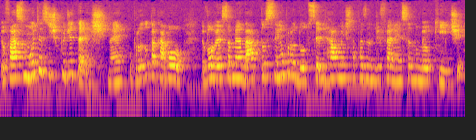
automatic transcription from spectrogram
Eu faço muito esse tipo de teste, né? O produto acabou, eu vou ver se eu me adapto sem o produto, se ele realmente está fazendo diferença no meu kit.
